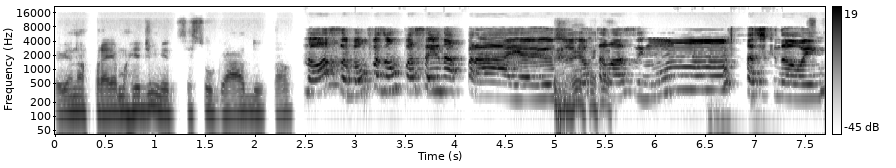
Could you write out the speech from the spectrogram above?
Eu ia na praia morrer de medo de ser sugado e tal. Nossa, vamos fazer um passeio na praia. E o Júnior tá lá assim, hum, acho que não, hein?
